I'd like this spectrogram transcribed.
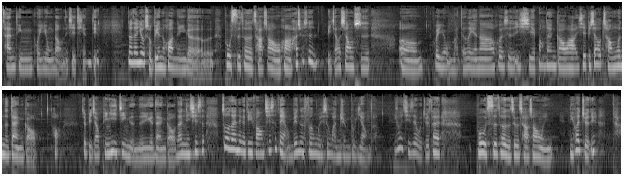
餐厅会用到那些甜点。那在右手边的话，那个普斯特的茶沙龙的话，它就是比较像是。嗯，会有马德莲啊，或者是一些棒蛋糕啊，一些比较常温的蛋糕，好，就比较平易近人的一个蛋糕。但你其实坐在那个地方，其实两边的氛围是完全不一样的。因为其实我觉得在普鲁斯特的这个茶商里，你会觉得，因为它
